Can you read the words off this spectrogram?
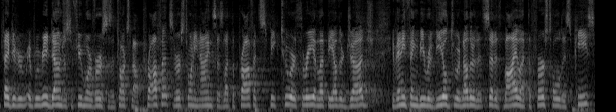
in fact, if, if, we read down just a few more verses, it talks about prophets. Verse 29 says, Let the prophets speak two or three, and let the other judge. If anything be revealed to another that sitteth by, let the first hold his peace.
